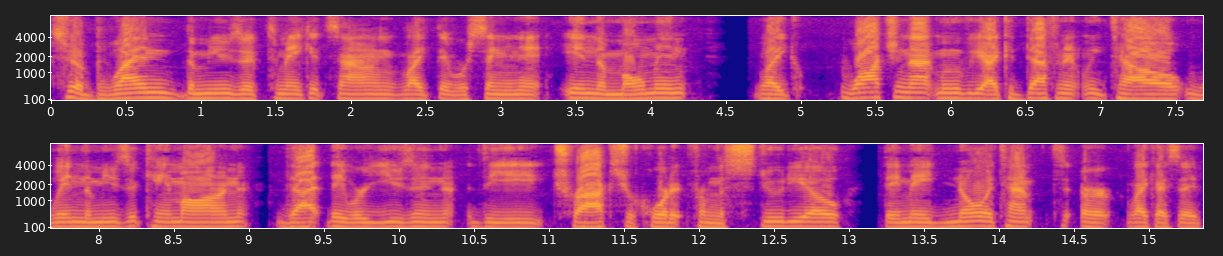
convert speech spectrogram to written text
to blend the music to make it sound like they were singing it in the moment. Like, watching that movie, I could definitely tell when the music came on that they were using the tracks recorded from the studio. They made no attempt, or like I said,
